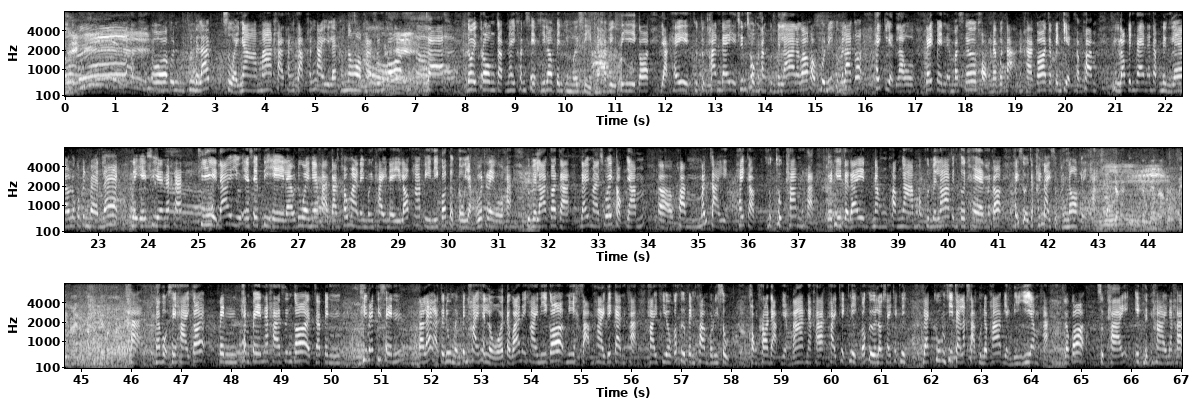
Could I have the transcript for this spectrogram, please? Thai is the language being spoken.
โอ้คุณคุณเบลล่า สวยงามมากค่ะ ทั้งจากข้างในและข้างนอกค่ะ ซึ่งก็จะ โดยตรงกับในคอนเซปที่เราเป็น immersive นะคะ beauty ก็อยากให้ทุกๆท่านได้ชื่นชมทางคุณเบลล่า แล้วก็ขอบคุณที่คุณเบลล่าก็ให้เกียรติเราได้เป็น ambassador ของนาบตะนะคะ ก็จะเป็นเกียรติของความถึงเราเป็นแบรนด์อันดับหนึ่งแล้ว แล้วก็เป็นแบรนด์แรกในเอเชียนะคะ ที่ได้ US FDA แล้วด้วยเนี่ยค่ะ การเข้ามาในเมืองไทยในรอบ 5 ปีนี้ก็เติบโตอย่างรวดเร็วค่ะ คุณเวล่าก็จะได้มาช่วยตอกย้ำ เอ่อความมั่นใจให้กับทุกๆทท่านค่ะ เพื่อที่จะได้นำความงามของคุณเบลล่าเป็นตัวแทน แล้วก็ให้สวยจากข้างในสู่ข้างนอกเลยค่ะ ยังไงแคมเปญนาโบเซไฮหน่อยครับเป็นไงบ้างครับ ค่ะนาโบเซฮายก็เป็นแคมเปญนะคะ ซึ่งก็จะเป็นที่ represent ตอนแรกอาจจะดูเหมือนเป็น High Hello แต่ว่าใน High นี้ก็มี 3 High ด้วยกันค่ะ High Pure ก็คือเป็นความบริสุทธิ์ของ Product อย่างมากนะคะ High Technic ก็คือเราใช้เทคนิค Vacuum ที่จะรักษาคุณภาพอย่างดีเยี่ยมค่ะ แล้วก็สุดท้ายอีกหนึ่ง High นะคะ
